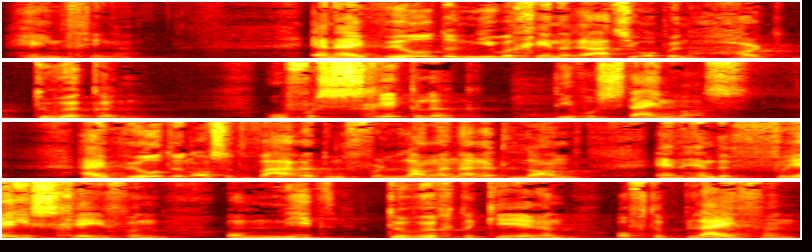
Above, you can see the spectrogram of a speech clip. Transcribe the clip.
heen gingen. En hij wil de nieuwe generatie op hun hart drukken hoe verschrikkelijk die woestijn was. Hij wilde hen als het ware doen verlangen naar het land en hen de vrees geven om niet terug te keren of te blijven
